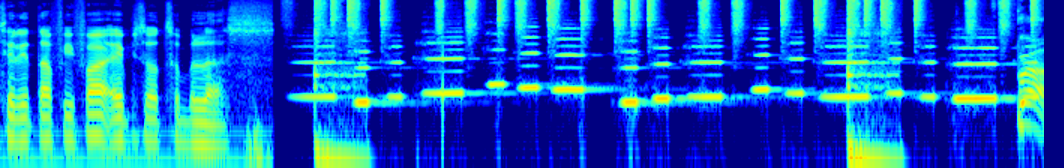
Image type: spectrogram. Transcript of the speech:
Cerita FIFA episode 11 Bro.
